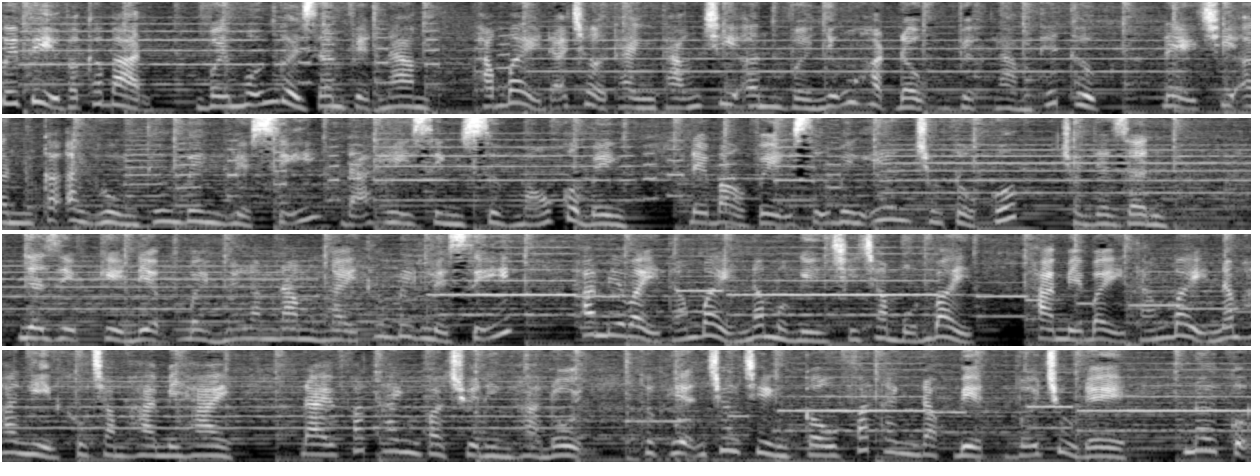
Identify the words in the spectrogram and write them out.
Quý vị và các bạn, với mỗi người dân Việt Nam, tháng 7 đã trở thành tháng tri ân với những hoạt động, việc làm thiết thực để tri ân các anh hùng thương binh liệt sĩ đã hy sinh sương máu của mình để bảo vệ sự bình yên cho Tổ quốc, cho nhân dân. nhân dịp kỷ niệm 75 năm Ngày Thương binh Liệt sĩ 27 tháng 7 năm 1947, 27 tháng 7 năm 2022, Đài Phát thanh và Truyền hình Hà Nội thực hiện chương trình cầu phát thanh đặc biệt với chủ đề Nơi cội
